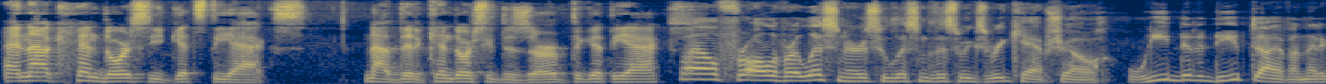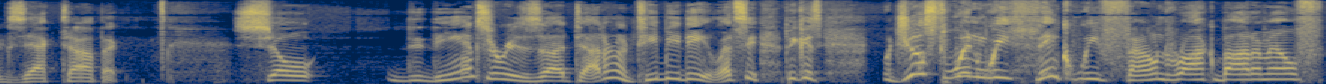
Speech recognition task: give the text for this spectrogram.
and now Ken Dorsey gets the axe. Now, did Ken Dorsey deserve to get the axe? Well, for all of our listeners who listened to this week's recap show, we did a deep dive on that exact topic. So the, the answer is, uh, I don't know, TBD. Let's see. Because just when we think we've found rock bottom, Elf,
